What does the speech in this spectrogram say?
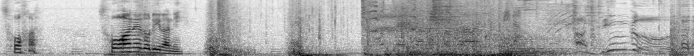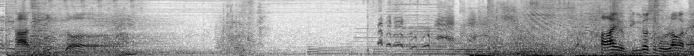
소환 소환의 돌이라니. 다 빙고. 아 이거 빙덧으로 올라가네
